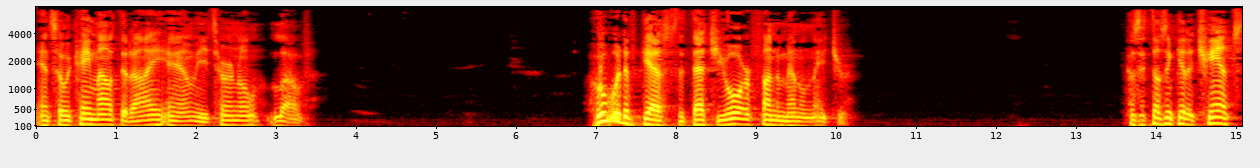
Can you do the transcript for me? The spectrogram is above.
And so it came out that I am eternal love. Who would have guessed that that's your fundamental nature? Because it doesn't get a chance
